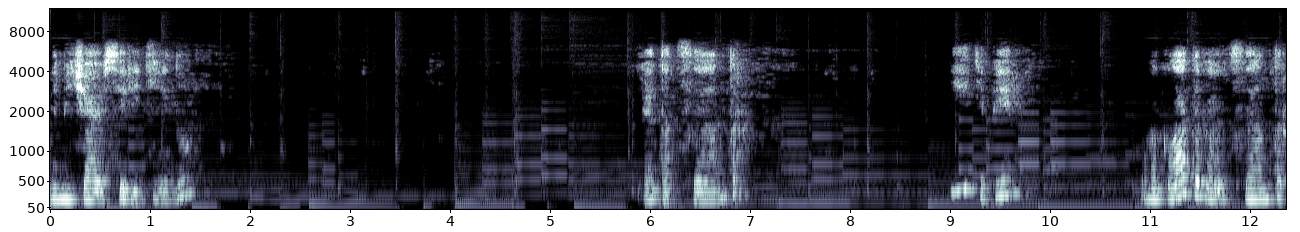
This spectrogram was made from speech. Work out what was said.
намечаю середину. Это центр. И теперь выкладываю центр.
